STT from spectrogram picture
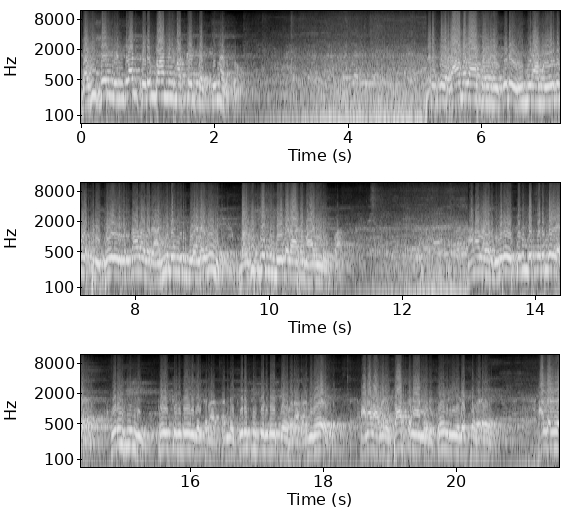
பகுஜன் என்றால் பெரும்பான்மை மக்கள் கட்சின்னு அர்த்தம். மருத்துவர் ராமதாஸ் அவர்கள் கூட இந்தியா முழுவதும் அப்படி போயிருந்தால் அவர் அகில இந்திய அளவில் பகுஜன் லீடராக மாறியிருப்பார். ஆனால் அவர் முறை திரும்ப திரும்ப குறுகி போய்கொண்டே இருக்கிறார். தன்னை குறுக்கிக் கொண்டே போகிறார். அதுவே. ஆனால் அவரை பார்த்து நான் ஒரு கேள்வி எழுப்புகிறேன். அல்லது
